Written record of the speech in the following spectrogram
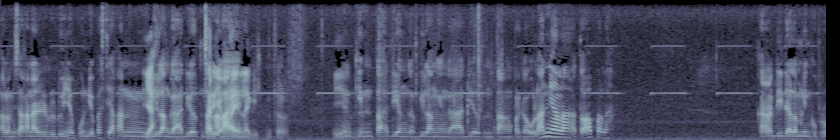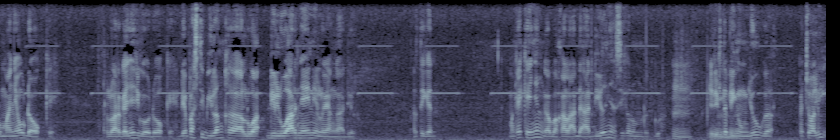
Kalau misalkan ada dua-duanya pun dia pasti akan Ya. bilang nggak adil tentang cari yang lain lain. lagi betul iya mungkin entah dia nggak bilang yang nggak adil tentang pergaulannya lah atau apalah. Karena di dalam lingkup rumahnya udah oke. Keluarganya juga udah oke. Dia pasti bilang ke luar di luarnya ini loh yang nggak adil. Ngerti kan? Makanya kayaknya nggak bakal ada adilnya sih kalau menurut gua. Bener. Hmm, jadi jadi kita mending- bingung juga. Kecuali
